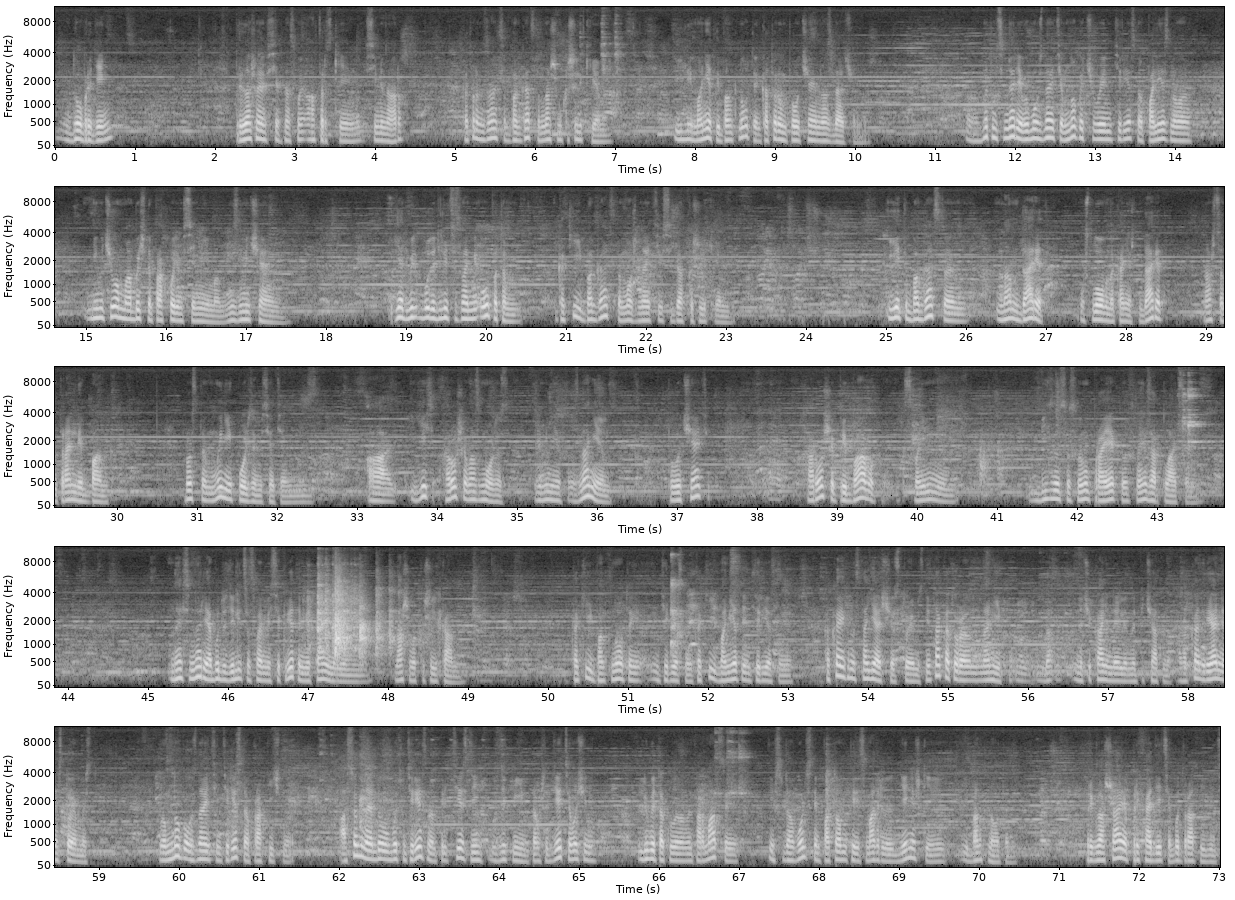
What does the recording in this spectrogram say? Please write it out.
Добрый день. Приглашаю всех на свой авторский семинар, который называется «Богатство в нашем кошельке» или «Монеты и банкноты, которые мы получаем на сдачу». В этом семинаре вы узнаете много чего интересного, полезного, мимо чего мы обычно проходим все мимо, не замечаем. Я буду делиться с вами опытом, какие богатства можно найти у себя в кошельке. И это богатство нам дарит, условно, конечно, дарит наш центральный банк. Просто мы не пользуемся этим. А есть хорошая возможность, применив знания, получать хороший прибавок к своему бизнесу, своему проекту, своей зарплате. На семинаре я буду делиться с вами секретами, тайнами нашего кошелька. Какие банкноты интересные, какие монеты интересные, какая их настоящая стоимость, не та, которая на них начеканена или напечатана, а какая реальная стоимость. Вы много узнаете интересного, практичного. Особенно, я думаю, будет интересно прийти с детьми, потому что дети очень любят такую информацию и с удовольствием потом пересматривают денежки и банкноты. Приглашаю, приходите, буду рад видеть.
